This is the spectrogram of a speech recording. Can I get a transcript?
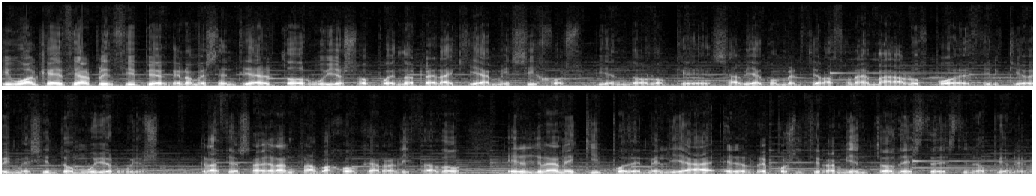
Igual que decía al principio que no me sentía del todo orgulloso pudiendo traer aquí a mis hijos, viendo lo que se había convertido la zona de Magaluf, puedo decir que hoy me siento muy orgulloso, gracias al gran trabajo que ha realizado el gran equipo de Meliá en el reposicionamiento de este destino pionero.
